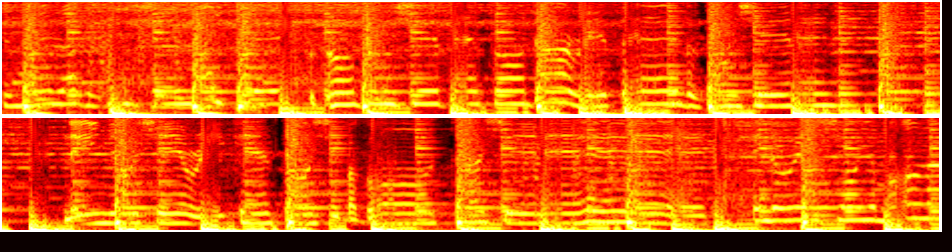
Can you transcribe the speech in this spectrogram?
we, ma me na shi mo ra ga in shai lai te. သောသူရှိပဲသောတာရပဲသောရှိနေနေညိုရှိရီကန်သောရှိပကောချရှိနေအင်ဒ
